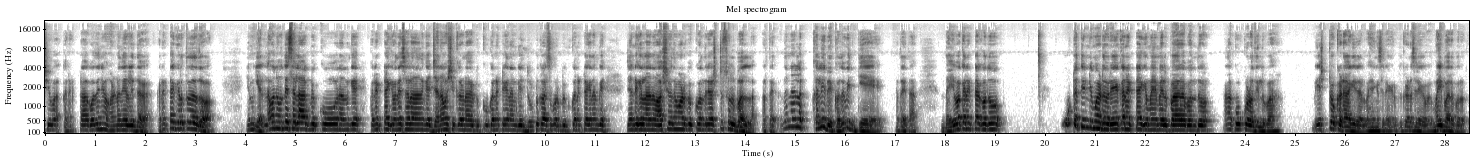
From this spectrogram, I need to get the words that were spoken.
ಶಿವ ಕನೆಕ್ಟ್ ಆಗೋದೇ ನೀವು ಹಣ್ಣು ನೀರಲ್ಲಿದ್ದಾಗ ಕನೆಕ್ಟ್ ಆಗಿರುತ್ತದೆ ಅದು. ನಿಮ್ಗೆ ಎಲ್ಲವನ್ನು ಒಂದೇ ಸಲ ಆಗಬೇಕು, ನಮಗೆ ಕನೆಕ್ಟಾಗಿ ಒಂದೇ ಸಲ ನನಗೆ ಜನವಶೀಕರಣ ಆಗಬೇಕು ಕನೆಕ್ಟಾಗಿ ನಮಗೆ ದುಡ್ಡು ಕಾಸು ಬರಬೇಕು ಕನೆಕ್ಟಾಗಿ ನಮಗೆ ಜನರಿಗೆಲ್ಲ ನಾನು ಆಶೀರ್ವಾದ ಮಾಡಬೇಕು ಅಂದರೆ ಅಷ್ಟು ಸುಲಭ ಅಲ್ಲ. ಅರ್ಥ ಆಯ್ತಾ? ಅದನ್ನೆಲ್ಲ ಕಲಿಬೇಕು, ಅದು ವಿದ್ಯೆ. ಅರ್ಥ ಆಯ್ತಾ? ದೈವ ಕನೆಕ್ಟ್ ಆಗೋದು, ಊಟ ತಿಂಡಿ ಮಾಡೋರಿಗೆ ಕನೆಕ್ಟಾಗಿ ಮೈ ಮೇಲೆ ಭಾರ ಬಂದು ಕೂಕ್ಕೊಳ್ಳೋದಿಲ್ವಾ ಎಷ್ಟೋ ಕಡೆ ಆಗಿದೆ ಅಲ್ವಾ? ಹೆಂಗಸರಿಗಾಗಿರ್ಬೋದು ಗಂಡಸರಿಗಾಗಿರ್ಬೋದು ಮೈ ಭಾರ ಬರೋದು.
